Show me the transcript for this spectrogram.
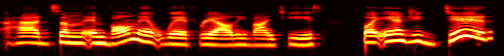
had some involvement with Reality Von Tease, but Angie did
